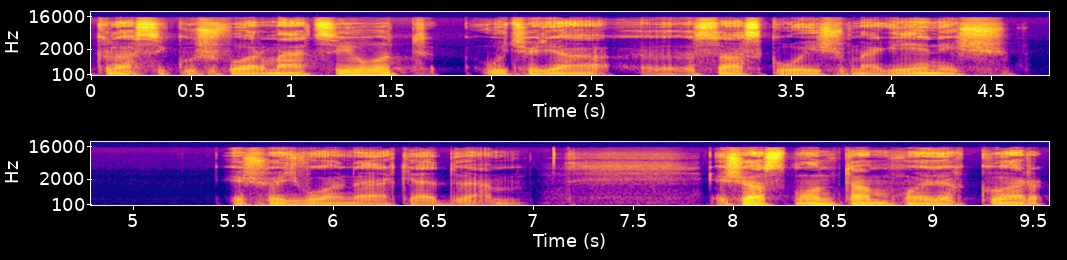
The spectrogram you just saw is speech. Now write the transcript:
klasszikus formációt, úgyhogy a Szaszkó is, meg én is, és hogy volna el kedvem. És azt mondtam, hogy akkor,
